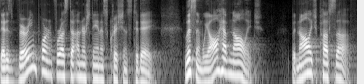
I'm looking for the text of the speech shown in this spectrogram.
that is very important for us to understand as Christians today. Listen, we all have knowledge, but knowledge puffs up.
